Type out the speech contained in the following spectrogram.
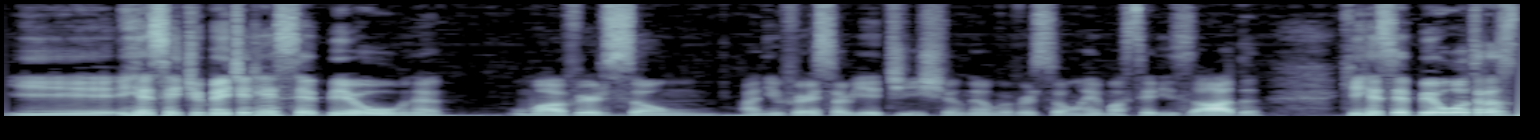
E, e recentemente ele recebeu, né, uma versão Anniversary Edition, né, uma versão remasterizada, que recebeu outras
